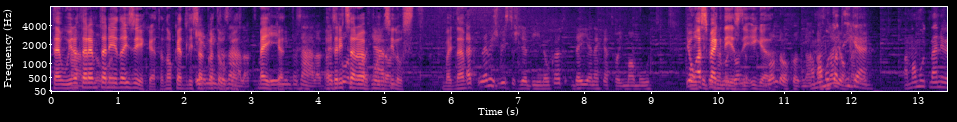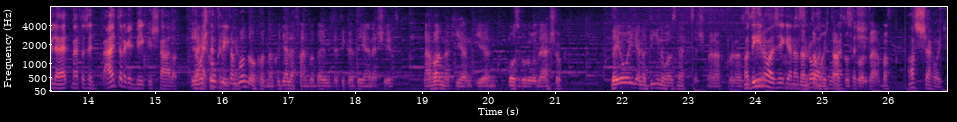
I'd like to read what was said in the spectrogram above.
te újra teremtenéd a volt. izéket? A Nokedli az szaggatókat? Melyiket? Én, mint az állat. A Triceratops? Vagy nem? Hát nem is biztos, hogy a dínokat, de ilyeneket, hogy mamut. Jó, azt megnézni, gondol- igen. Gondolkodnak. A az mamutot igen. menő. A mamut menő lehet, mert az egy általában egy békés állat. Ja, most konkrétan régen. gondolkodnak, hogy elefántba beültetik a DNS-ét. Már vannak ilyen, ilyen mozgolódások. De jó, igen, a dino az necces, mert akkor az... A dino az igen, az Nem tudom, hogy tartott necces. kordába. Az sehogy.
